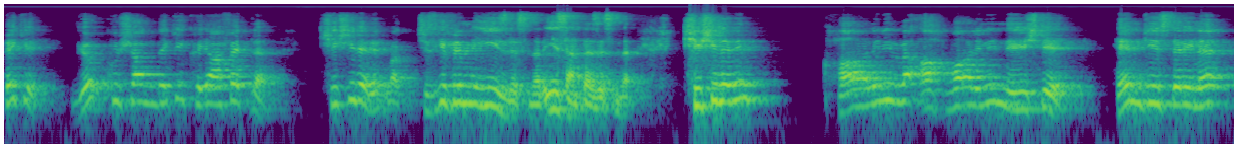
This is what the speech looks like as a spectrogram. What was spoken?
Peki gökkuşağındaki kıyafetle kişilerin bak çizgi filmini iyi izlesinler, iyi sentezlesinler. Kişilerin halinin ve ahvalinin değiştiği hem cinsleriyle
